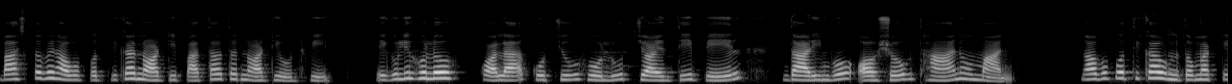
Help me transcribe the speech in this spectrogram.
বাস্তবে নবপত্রিকার নটি পাতা অর্থাৎ নটি উদ্ভিদ। এগুলি হলো কলা, কচু, হলুদ, জয়ন্তী, বেল, দারিম্ব, অশোক, ধান ও মান। নবপত্রিকার অন্যতম একটি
